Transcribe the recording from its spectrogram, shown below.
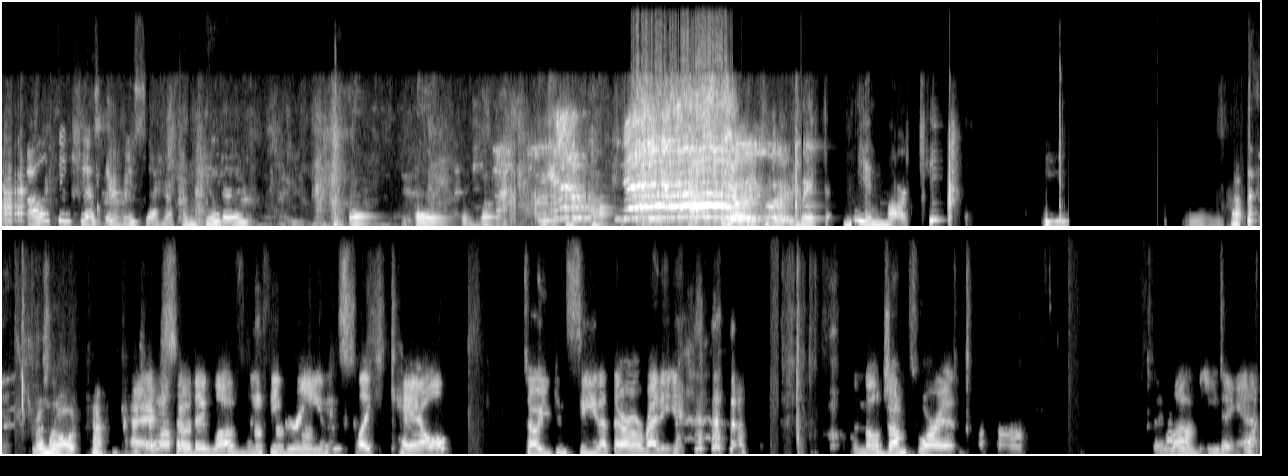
I don't think she has to reset her computer. With me and Marty. Okay, so they love leafy greens like kale. So you can see that they're already, and they'll jump for it. They love eating it.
